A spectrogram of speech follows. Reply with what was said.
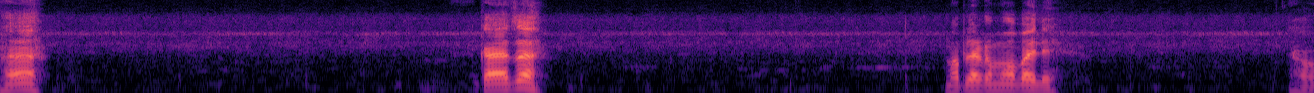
हा. कायचं मग आपल्याकडे मोबाईल आहे. हो.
